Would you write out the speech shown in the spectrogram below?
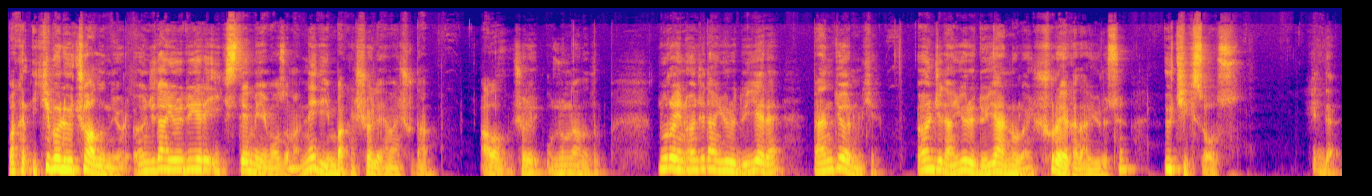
bakın 2 bölü 3'ü alınıyor. Önceden yürüdüğü yere x demeyeyim o zaman. Ne diyeyim bakın şöyle hemen şuradan alalım. Şöyle uzunluğunu alalım. Nuray'ın önceden yürüdüğü yere ben diyorum ki önceden yürüdüğü yer Nuray'ın şuraya kadar yürüsün. 3x olsun. Şimdi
